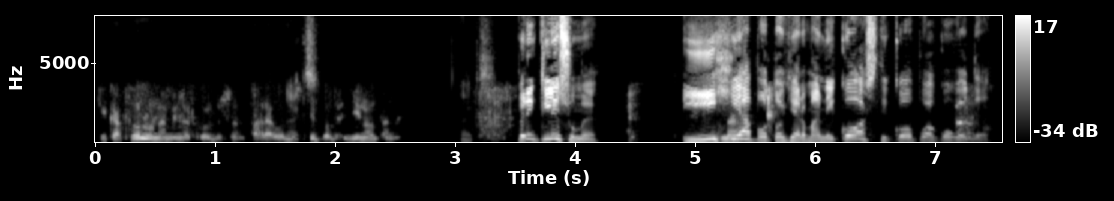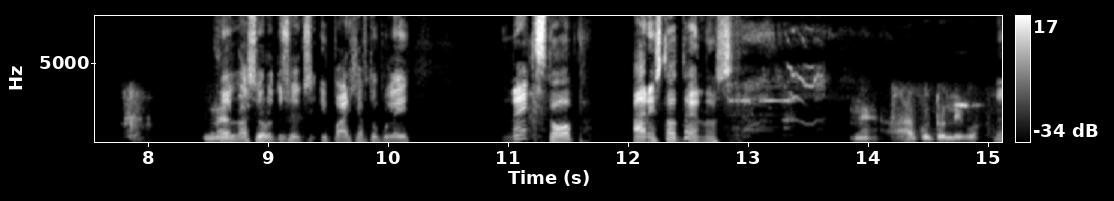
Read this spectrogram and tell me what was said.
και καθόλου να μην ερχόντουσαν παράγοντες τίποτα. Γινόταν. Πριν κλείσουμε, οι ήχοι Ναι. από το γερμανικό αστικό που ακούγονται. Ναι, Θέλω να σε το- ρωτήσω, εξ- υπάρχει αυτό που λέει Next stop, Αριστοτέλους. Ναι, άκου το λίγο. Ναι.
